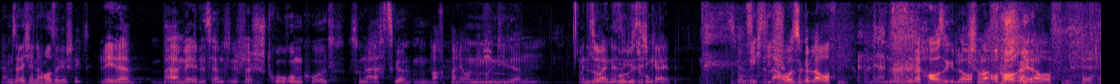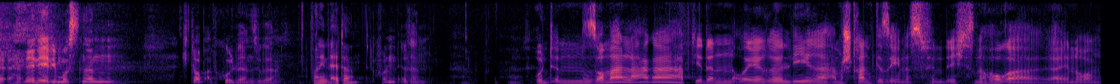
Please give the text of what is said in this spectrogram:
Haben sie welche nach Hause geschickt? Nee, da ein paar Mädels haben sich eine Flasche Stroh rumgeholt, so eine 80er. macht man ja auch Und nicht. die dann. Und so eine Süßigkeit. getrunken. Dann sind richtig sie nach Hause gelaufen. Und dann sind sie nach Hause gelaufen. Schon mal auf vorgelaufen. Nee, nee, die mussten dann, ich glaube, abgeholt werden sogar. Von den Eltern? Von den Eltern. Und im Sommerlager habt ihr dann eure Lehre am Strand gesehen. Das finde ich ist eine Horrorerinnerung.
